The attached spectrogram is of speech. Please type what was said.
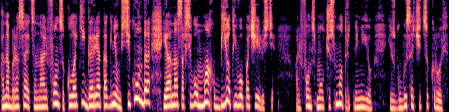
Она бросается на Альфонса, кулаки горят огнем. Секунда, и она со всего маху бьет его по челюсти. Альфонс молча смотрит на нее, из губы сочится кровь.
